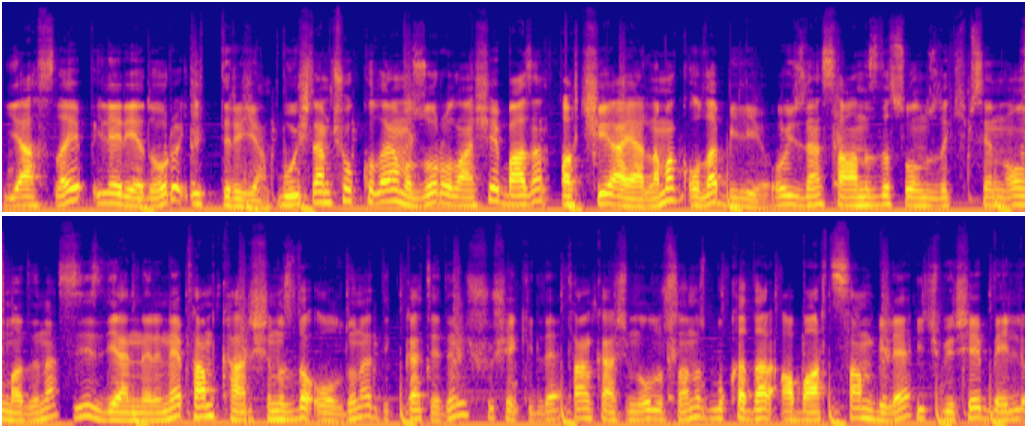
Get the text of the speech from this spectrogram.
yaslayıp ileriye doğru ittireceğim. Bu işlem çok kolay ama zor olan şey bazen açıyı ayarlamak olabiliyor. O yüzden sağınızda solunuzda kimsenin olmadığına siz izleyenlerin hep tam karşınızda olduğuna dikkat edin. Şu şekilde tam karşımda olursanız bu kadar abartsam bile hiçbir şey belli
